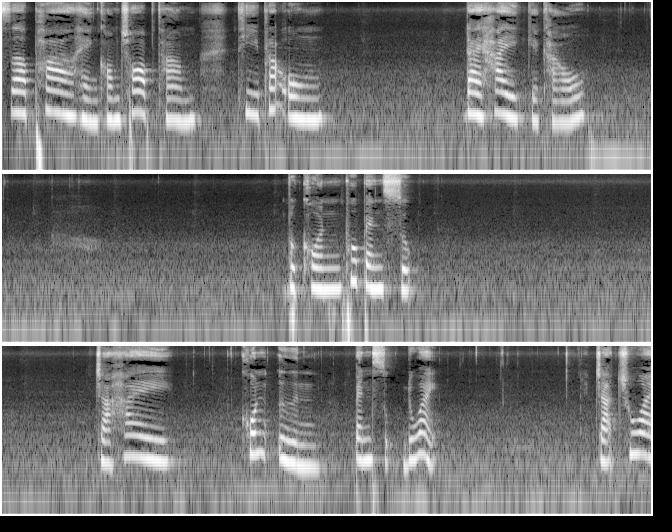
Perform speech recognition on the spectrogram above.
เสื้อผ้าแห่งความชอบธรรม ที่พระองค์ ได้ให้แก่เขา บุคคลผู้เป็นสุข จะให้คนอื่นเป็นสุขด้วย จะช่วย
